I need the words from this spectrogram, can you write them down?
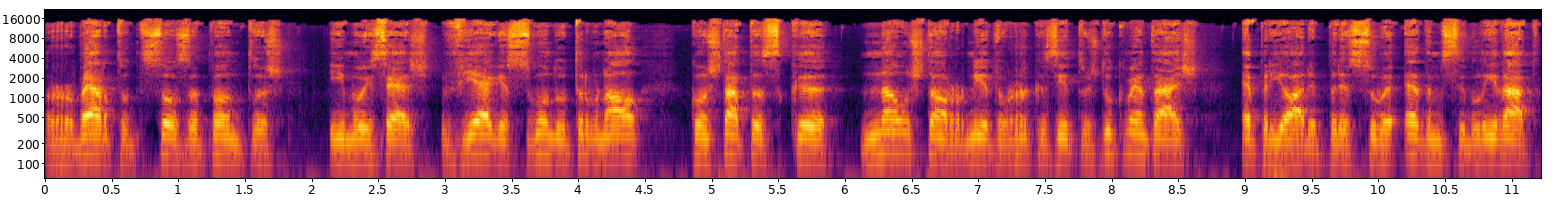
Roberto de Souza Pontes e Moisés Viegas, segundo o Tribunal, constata-se que não estão reunidos requisitos documentais a priori para sua admissibilidade.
